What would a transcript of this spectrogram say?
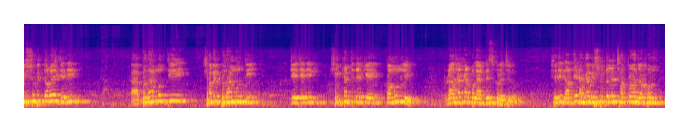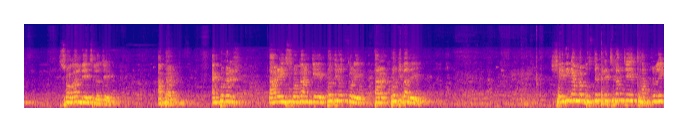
বিশ্ববিদ্যালয়ে যেদিন প্রধানমন্ত্রী, সাবেক প্রধানমন্ত্রী, যে যেদিন শিক্ষার্থীদেরকে কমনলি রাজাকার বলে অ্যাড্রেস করেছিল, সেদিন রাতে ঢাকা বিশ্ববিদ্যালয়ের ছাত্ররা যখন স্লোগান দিয়েছিল যে আপনার এক প্রকারের তার এই স্লোগানকে প্রতিরোধ করে তার প্রতিবাদে। সেই দিনে আমরা বুঝতে পেরেছিলাম যে ছাত্রলীগ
